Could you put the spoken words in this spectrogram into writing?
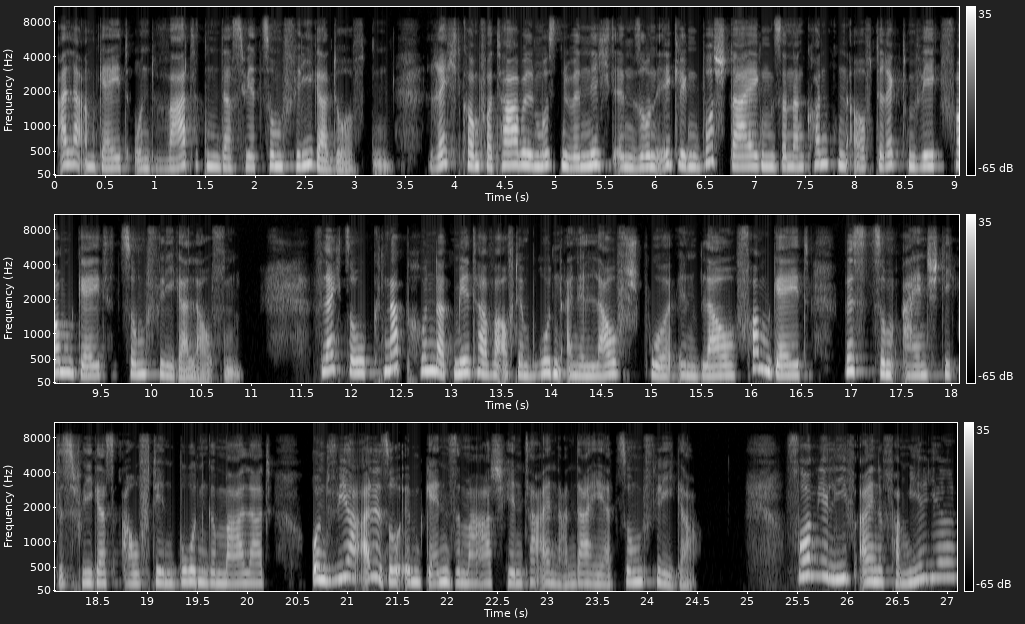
alle am Gate und warteten, dass wir zum Flieger durften. Recht komfortabel mussten wir nicht in so einen ekligen Bus steigen, sondern konnten auf direktem Weg vom Gate zum Flieger laufen. Vielleicht so knapp 100 Meter war auf dem Boden eine Laufspur in Blau vom Gate bis zum Einstieg des Fliegers auf den Boden gemalert und wir alle so im Gänsemarsch hintereinander her zum Flieger. Vor mir lief eine Familie,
